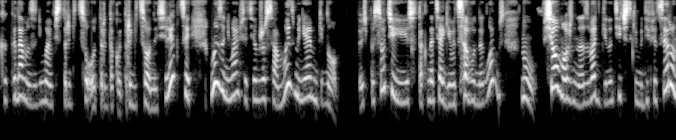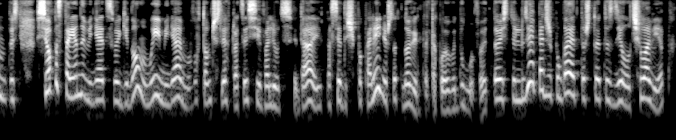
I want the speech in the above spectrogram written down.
когда мы занимаемся традицион, такой традиционной селекцией, мы занимаемся тем же самым. Мы изменяем геном. То есть, по сути, если так натягивать сову на глобус, ну, все можно назвать генетически модифицированным, то есть все постоянно меняет свой геном, и мы меняем его в том числе в процессе эволюции, да, и последующее поколение что-то новенькое такое выдумывает. То есть людей, опять же, пугает то, что это сделал человек,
